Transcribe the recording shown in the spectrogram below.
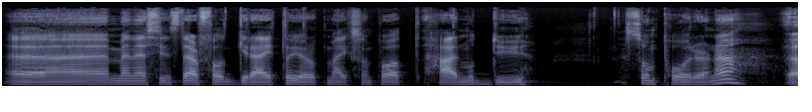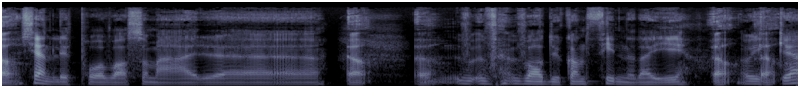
Uh, men jeg syns det er i hvert fall greit å gjøre oppmerksom på at her må du som pårørende Ja. kjenne litt på hva som er uh, Ja. Hva du kan finne deg i og ikke.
